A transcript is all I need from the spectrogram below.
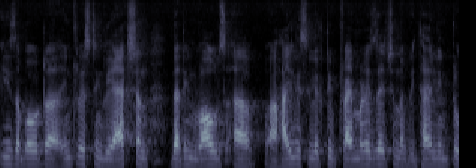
is about interesting reaction that involves a highly selective trimerization of ethylene to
